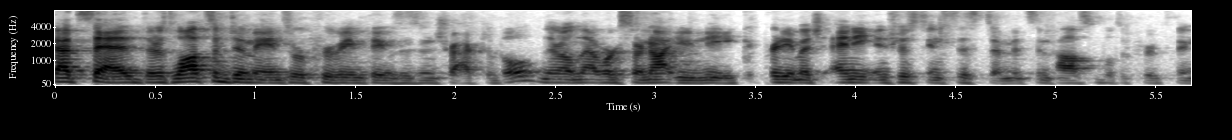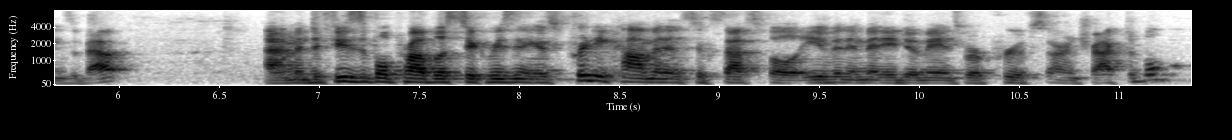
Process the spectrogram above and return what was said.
that said, there's lots of domains where proving things is intractable. Neural networks are not unique. Pretty much any interesting system, it's impossible to prove things about. Um, and defeasible probabilistic reasoning is pretty common and successful, even in many domains where proofs are intractable.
